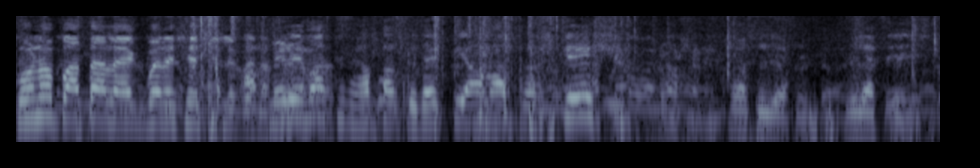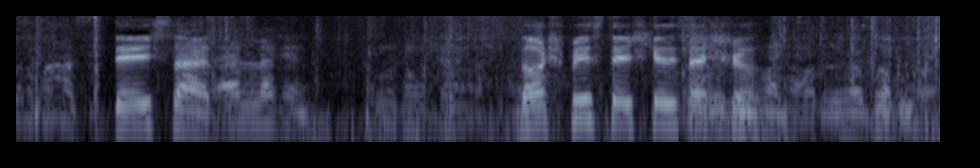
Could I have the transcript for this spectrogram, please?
কোন পাতাল একবারে শেষ লেবে না মেরে মাছ হাফ হাফ করে আমার মাছ শেষ কত যে আপনারটা রিল্যাক্স তেইশ চার লাগেন কোনো সমস্যা নেই। দশ পিস তেইশ কেজি চারশো। হয় না আপনি পুরো ফুল হয়।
